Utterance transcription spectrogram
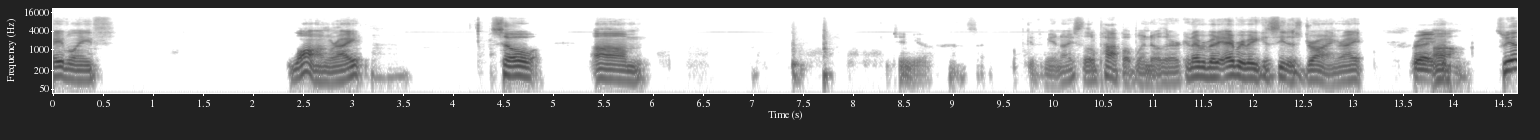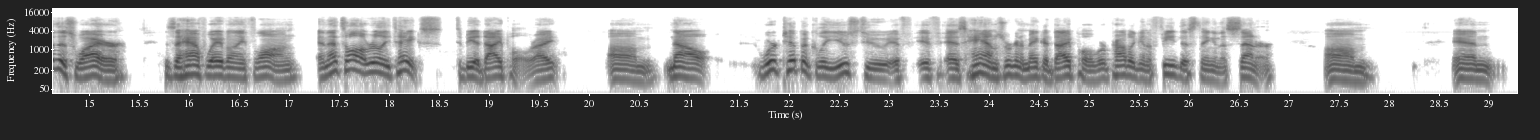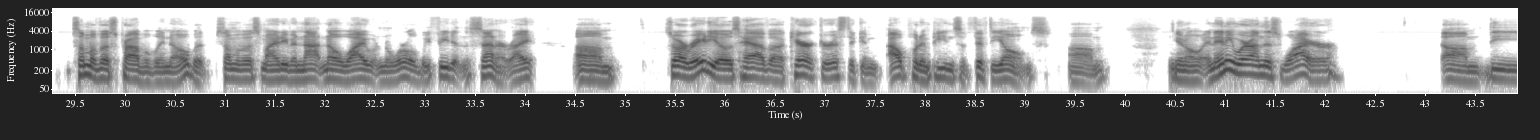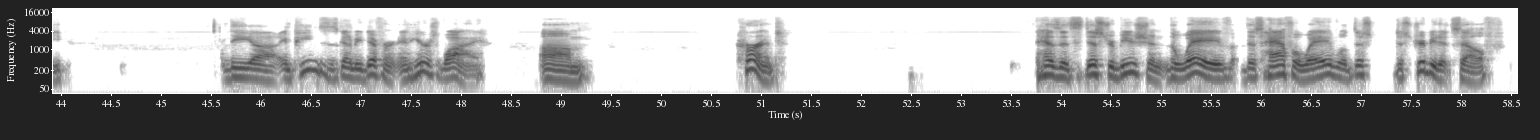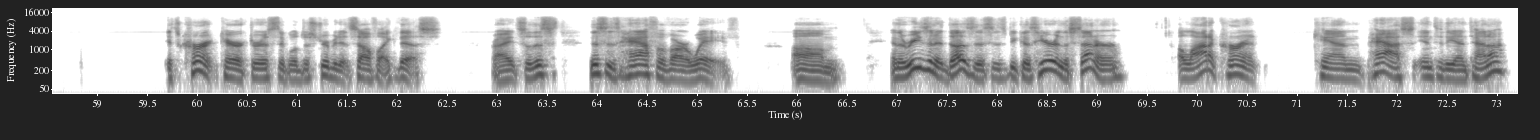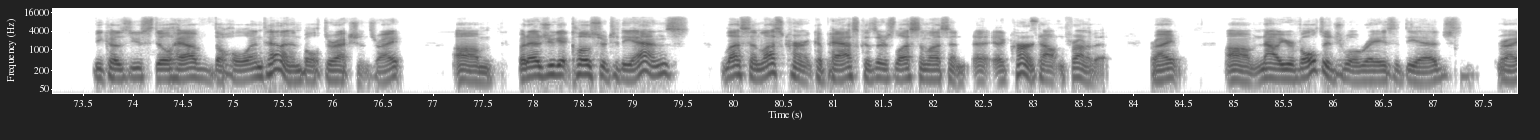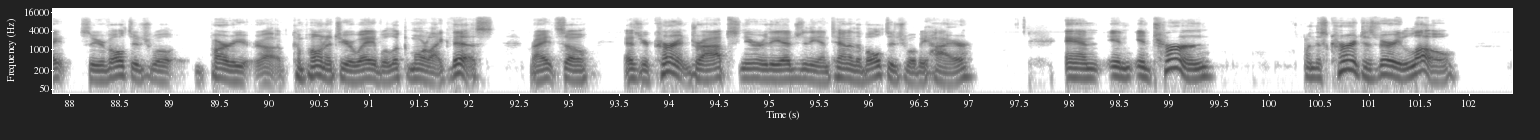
wavelength long, right? So, um, continue. Gives me a nice little pop-up window there. Can everybody everybody can see this drawing, right? Right. Um, so we have this wire. It's a half wavelength long, and that's all it really takes to be a dipole, right? Um, now we're typically used to if if as hams we're going to make a dipole, we're probably going to feed this thing in the center. Um, and some of us probably know, but some of us might even not know why in the world we feed it in the center, right? Um, so our radios have a characteristic and output impedance of 50 ohms. Um, you know, and anywhere on this wire, um, the the uh, impedance is going to be different, and here's why. Um, current has its distribution. The wave, this half a wave, will dis- distribute itself. Its current characteristic will distribute itself like this, right? So this this is half of our wave. Um, and the reason it does this is because here in the center, a lot of current can pass into the antenna because you still have the whole antenna in both directions, right? Um, but as you get closer to the ends, less and less current could pass because there's less and less in, uh, current out in front of it, right? Um, now your voltage will raise at the edge, right? So your voltage will part of your uh, component to your wave will look more like this, right? So as your current drops nearer the edge of the antenna, the voltage will be higher. And in, in turn, when this current is very low,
